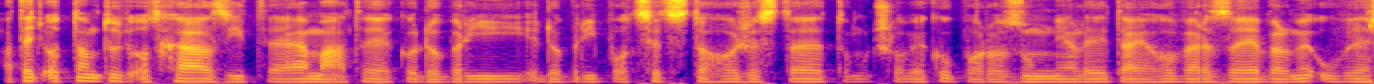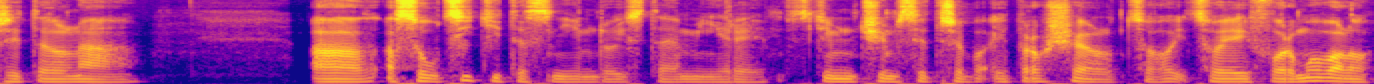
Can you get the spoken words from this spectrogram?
A teď odtamtud odcházíte a máte jako dobrý, dobrý pocit z toho, že jste tomu člověku porozuměli, ta jeho verze je velmi uvěřitelná. A, a soucítíte s ním do jisté míry, s tím, čím si třeba i prošel, co, co jej formovalo.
